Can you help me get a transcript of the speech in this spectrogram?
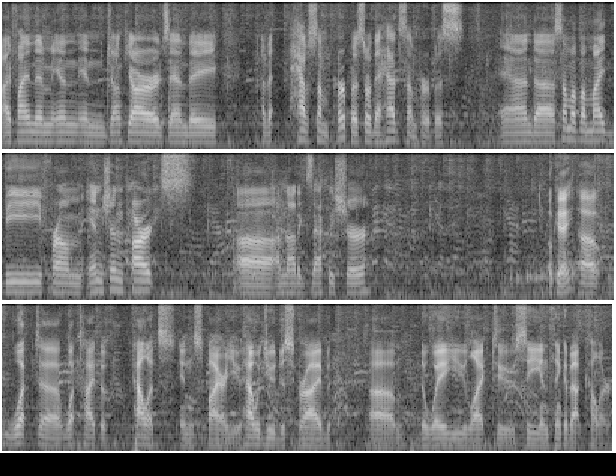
I find them in in junkyards, and they have, have some purpose, or they had some purpose. And uh, some of them might be from engine parts. Uh, I'm not exactly sure. Okay. Uh, what uh, what type of palettes inspire you? How would you describe um, the way you like to see and think about color?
